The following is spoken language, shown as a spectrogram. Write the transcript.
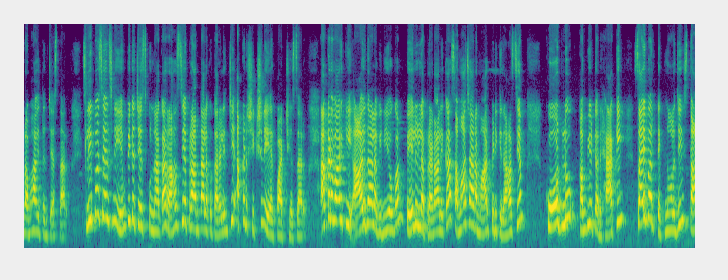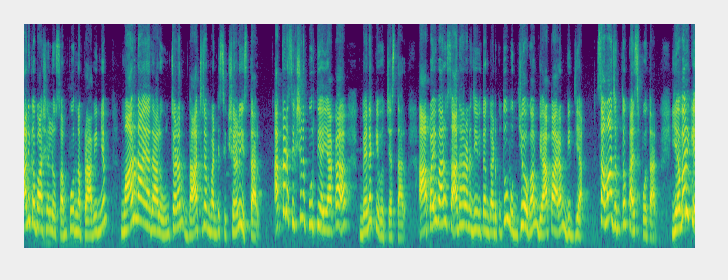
ప్రభావితం చేస్తారు. స్లీపర్ సెల్స్ని ఎంపిక చేసుకున్నాక రహస్య ప్రాంతాలకు తరలించి అక్కడ శిక్షణ ఏర్పాటు చేశారు. అక్కడ వారికి ఆయుధాల వినియోగం పేలుళ్ళ ప్రణాళిక సమాచార మార్పిడికి రహస్యం కోడ్లు కంప్యూటర్ హ్యాకింగ్ సైబర్ టెక్నాలజీ స్థానిక భాషల్లో సంపూర్ణ ప్రావీణ్యం మారునాయాదాలు ఉంచడం దాచడం వంటి శిక్షణలు ఇస్తారు. అక్కడ శిక్షణ పూర్తి అయ్యాక వెనక్కి వచ్చేస్తారు. ఆపై వారు సాధారణ జీవితం గడుపుతూ ఉద్యోగం వ్యాపారం విద్య సమాజంతో కలిసిపోతారు. ఎవరికి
